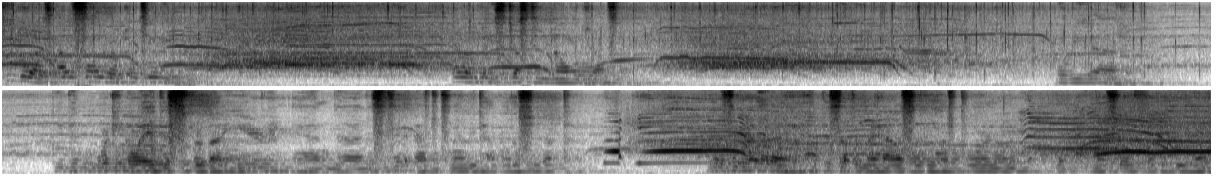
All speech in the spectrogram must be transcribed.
Keyboards, Alessandro Cortini. On bass, Justin Noble Johnson. Well, we, uh, we've been working away at this for about a year, and uh, this is it. After tonight, we pack all this shit up. Fuck I yeah! gotta figure out how to hook this up in my house so I can watch porn on it. I'm not sure if I can do that.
